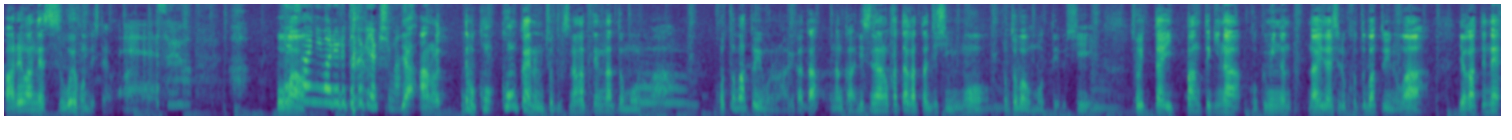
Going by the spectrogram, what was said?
あれはねすごい本でしたよ。えーそれをオバマ天才に言われるとドキドキします。いやあのでもこ今回のにちょっとつながってんなと思うのは言葉というもののあり方なんかリスナーの方々自身も言葉を持っているし、そういった一般的な国民の内在する言葉というのはやがてね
